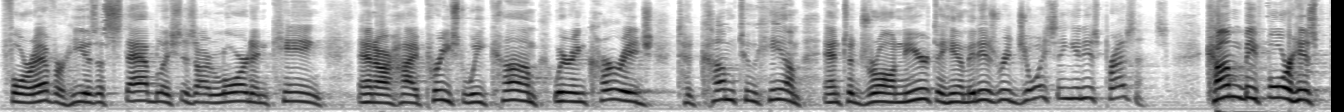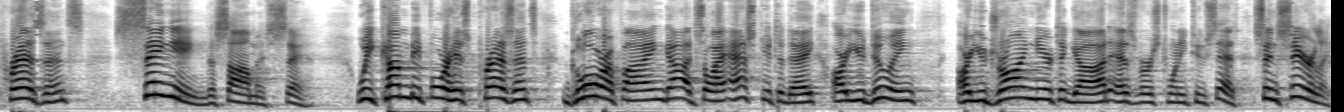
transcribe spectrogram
forever, He is established as our Lord and King and our high priest, we come, we're encouraged to come to Him and to draw near to Him. It is rejoicing in His presence. Come before His presence singing, the psalmist said. We come before His presence glorifying God. So I ask you today, are you doing, are you drawing near to God as verse 22 says? Sincerely.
